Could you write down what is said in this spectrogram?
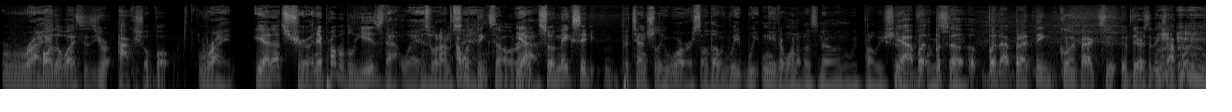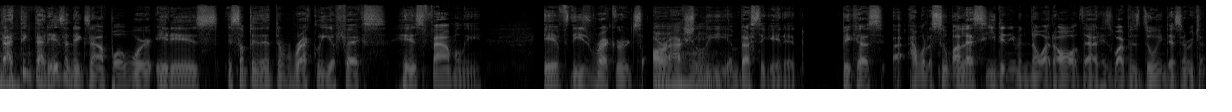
right, Otherwise, it's your actual vote. right. Yeah, that's true, and it probably is that way. Is what I'm saying. I would think so, right? Yeah, so it makes it potentially worse. Although we, we neither one of us know, and we probably should. Yeah, but but the, but I- but I think going back to if there's an example, I think that is an example where it is is something that directly affects his family if these records are Mm-hmm. actually investigated. Because I- I would assume, unless he didn't even know at all that his wife is doing this and reaching,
